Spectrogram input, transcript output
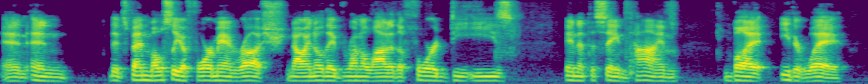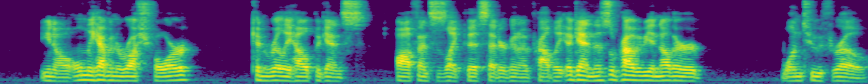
And and it's been mostly a four man rush. Now I know they've run a lot of the four DEs in at the same time, but either way, you know, only having to rush four can really help against offenses like this that are going to probably again, this will probably be another one two throw,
